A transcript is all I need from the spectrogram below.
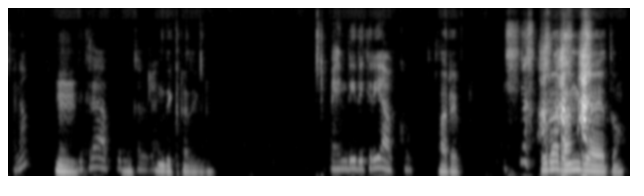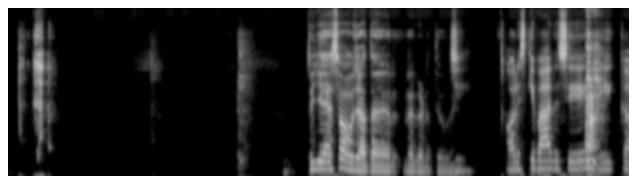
है ना? हम्म। दिख रहा है आपको निकल रहा है? दिख रहा दिख रहा मेहंदी दिख रही है आपको? अरे पूरा रंग गया है तो। तो ये ऐसा हो जाता है रगड़ते हुए। जी। और इसके बाद इसे एक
